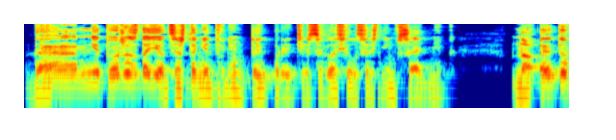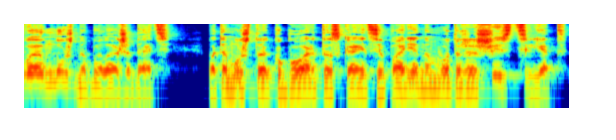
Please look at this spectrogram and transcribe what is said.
Да, мне тоже сдается, что нет в нем той прыти, согласился с ним всадник. Но этого нужно было ожидать, потому что Кугуар таскается по аренам вот уже шесть лет.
